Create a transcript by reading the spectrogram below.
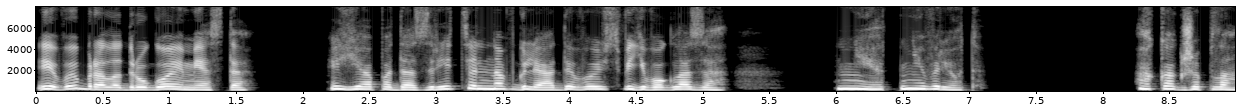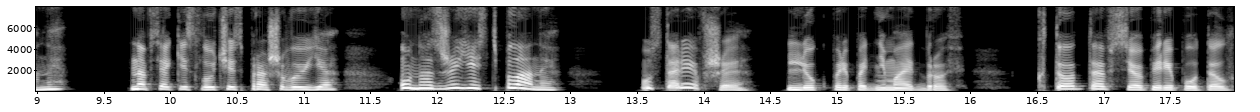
и выбрала другое место. Я подозрительно вглядываюсь в его глаза. Нет, не врет. А как же планы? На всякий случай спрашиваю я. У нас же есть планы. Устаревшие. Люк приподнимает бровь. Кто-то все перепутал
